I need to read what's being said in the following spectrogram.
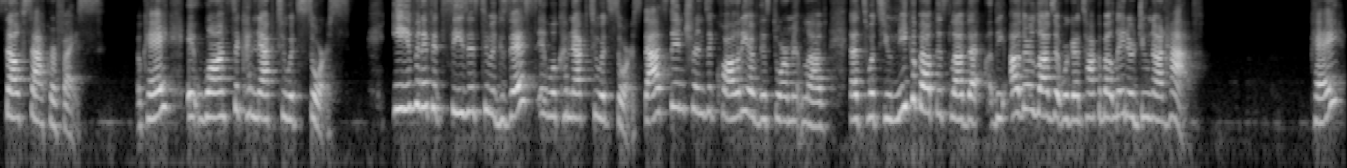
self sacrifice. Okay. It wants to connect to its source. Even if it ceases to exist, it will connect to its source. That's the intrinsic quality of this dormant love. That's what's unique about this love that the other loves that we're going to talk about later do not have. Okay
